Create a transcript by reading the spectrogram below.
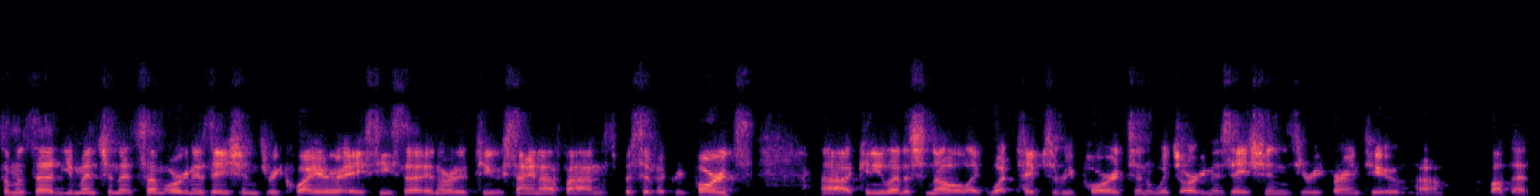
someone said you mentioned that some organizations require a CISA in order to sign off on specific reports. Uh, can you let us know like what types of reports and which organizations you're referring to uh, about that?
